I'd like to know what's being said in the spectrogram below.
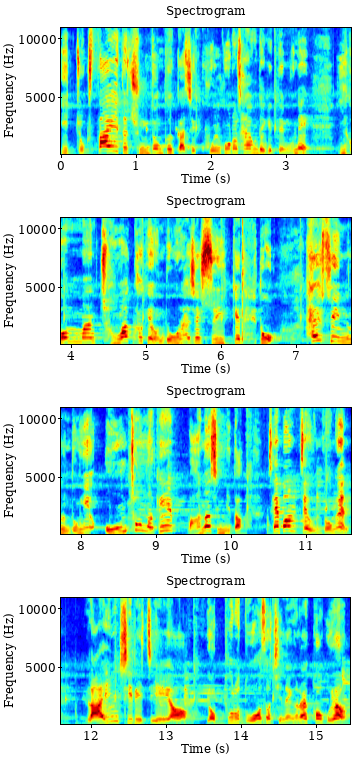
이쪽 사이드 중둔근까지 골고루 사용되기 때문에 이것만 정확하게 운동을 하실 수 있게 돼도 할 수 있는 운동이 엄청나게 많아집니다. 세 번째 운동은 라인 시리즈예요. 옆으로 누워서 진행을 할 거고요.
